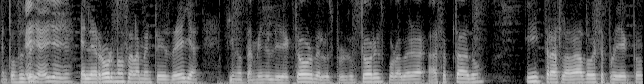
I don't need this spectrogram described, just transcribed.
Entonces, Ella, el, ella, ella. el error no solamente es de ella, sino también del director, de los productores, por haber aceptado y trasladado ese proyecto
